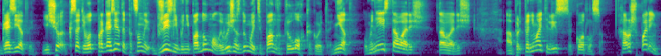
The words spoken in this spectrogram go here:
Газеты. Еще, кстати, вот про газеты, пацаны, в жизни бы не подумал, и вы сейчас думаете, панда, ты лох какой-то. Нет, у меня есть товарищ, товарищ, а, предприниматель из Котласа. Хороший парень.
